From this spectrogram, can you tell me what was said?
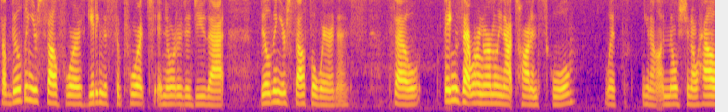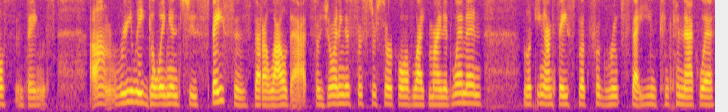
So, building your self worth, getting the support in order to do that, building your self awareness. So, things that were normally not taught in school with, you know, emotional health and things, um, really going into spaces that allow that. So, joining a sister circle of like minded women, looking on Facebook for groups that you can connect with,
